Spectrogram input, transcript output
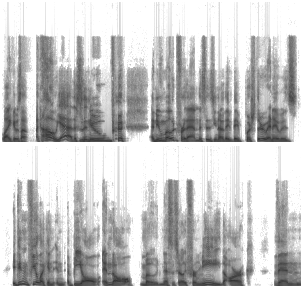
Like it was like, like oh yeah this is a new a new mode for them. This is you know they've, they've pushed through and it was it didn't feel like an, an a be all end all mode necessarily. For me the arc then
